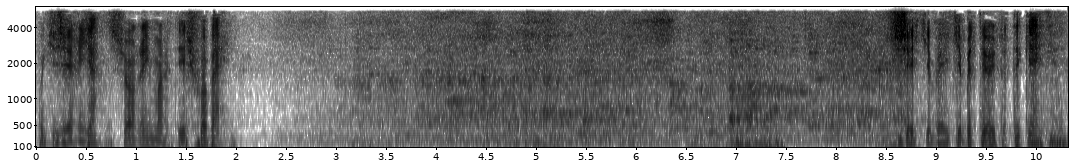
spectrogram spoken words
Moet je zeggen, ja, sorry, maar het is voorbij. Zit je een beetje beteuterd te kijken.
